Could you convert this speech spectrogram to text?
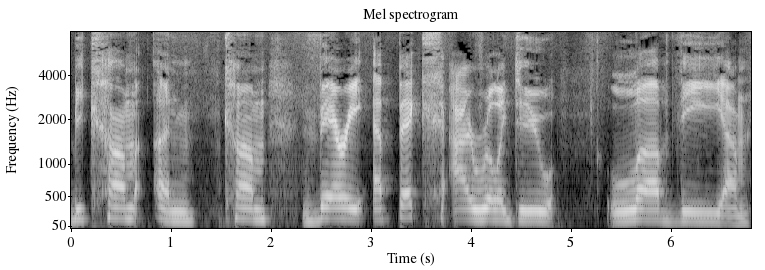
become an become very epic. I really do love the um,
